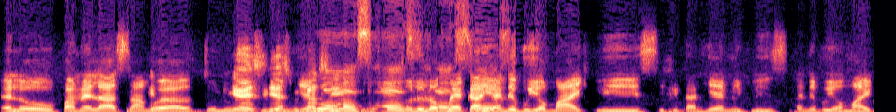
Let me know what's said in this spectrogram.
Hello, Pamela, Samuel, Tolu. Yes, yes, we can see. Yes, yes. Tolulope, yes, can you enable your mic, please? If you can hear me, please enable your mic.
